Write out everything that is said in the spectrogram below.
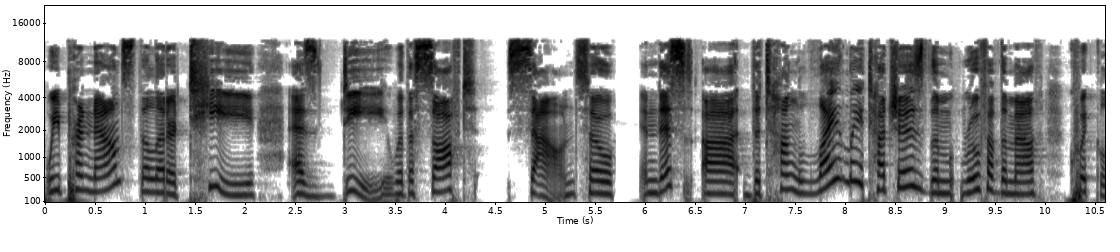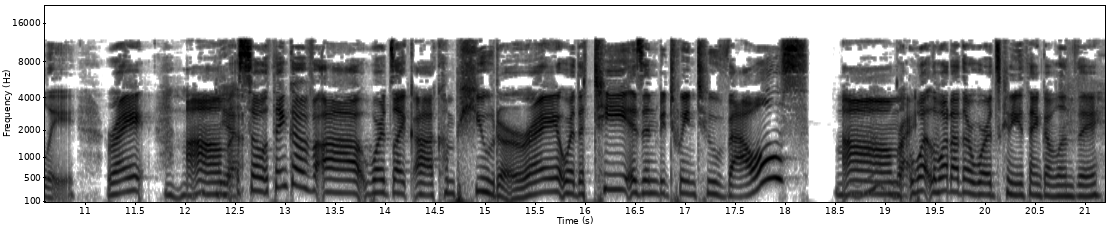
We pronounce the letter T as D with a soft sound. So in this, uh, the tongue lightly touches the roof of the mouth quickly, right? Mm-hmm. Um, yeah. so think of, uh, words like, uh, computer, right? Where the T is in between two vowels. Mm-hmm. Um, right. what, what other words can you think of, Lindsay?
